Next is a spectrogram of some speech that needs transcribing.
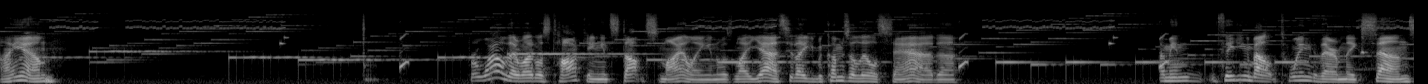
I am. For a while there, while I was talking, it stopped smiling and was like, yeah, see, like, it becomes a little sad. Uh, I mean, thinking about Twink there makes sense,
